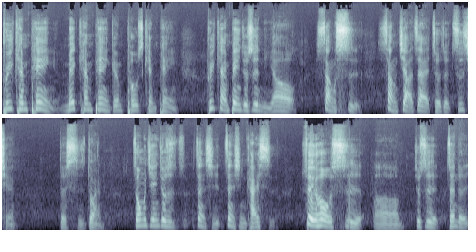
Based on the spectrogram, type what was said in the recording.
：pre-campaign、make campaign 跟 post-campaign。pre-campaign 就是你要上市上架在啧啧之前的时段。中间就是正行正行开始，最后是呃，就是真的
